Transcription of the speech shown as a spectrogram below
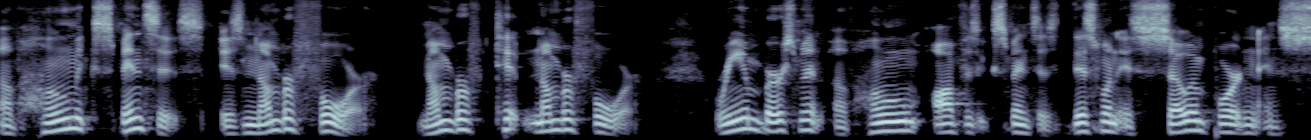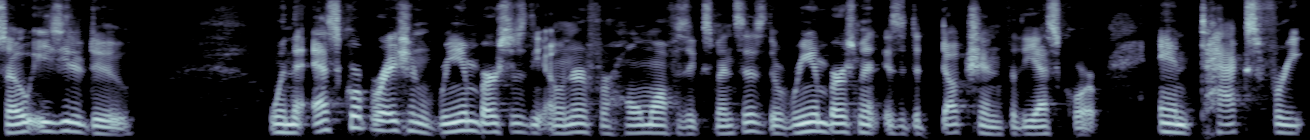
of home expenses is number four. Number tip number four reimbursement of home office expenses. This one is so important and so easy to do. When the S corporation reimburses the owner for home office expenses, the reimbursement is a deduction for the S corp and tax-free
